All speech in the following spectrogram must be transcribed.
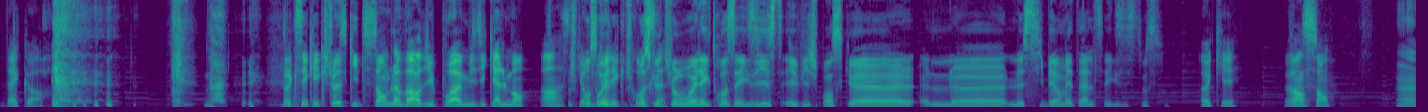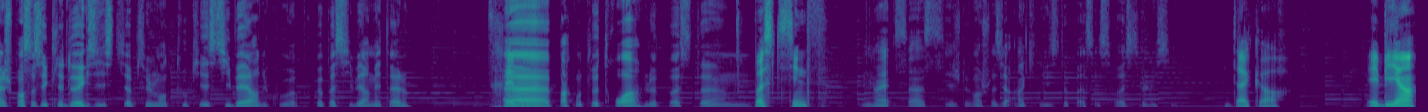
D'accord. Donc c'est quelque chose qui te semble avoir du poids musicalement, hein Je pense, Turbo que, je Electro, pense que ça- turbo électro ça existe et puis je pense que le, le cyber metal ça existe aussi. Ok. Vincent. Euh, je pense aussi que les deux existent. Il y a absolument tout qui est cyber, du coup, euh, pourquoi pas cyber metal. Très Euh, Par contre, le 3, le post. euh, Post-synth. Ouais, ça, si je devais en choisir un qui n'existe pas, ce serait celui-ci. D'accord. Eh bien,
